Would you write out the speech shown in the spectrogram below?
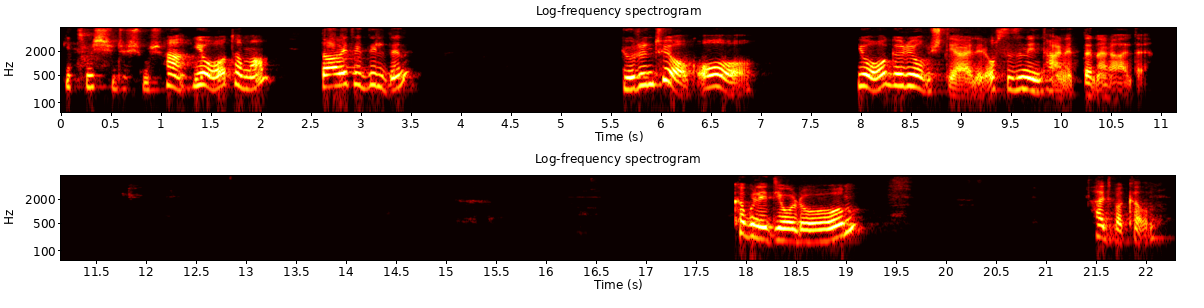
Gitmiş, düşmüş. Ha, yo tamam. Davet edildin. Görüntü yok. O. Yo, görüyormuş diğerleri. O sizin internetten herhalde. Kabul ediyorum. Hadi bakalım.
